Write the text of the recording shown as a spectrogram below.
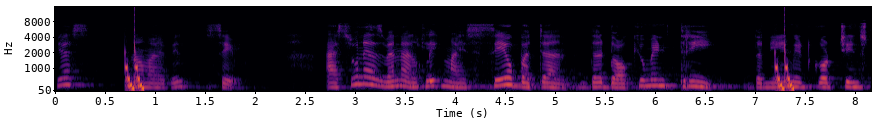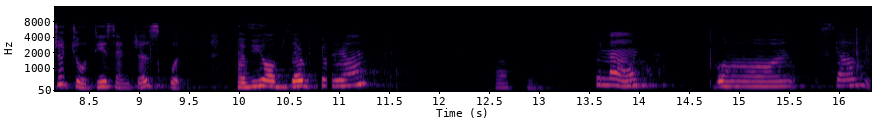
Yes, now I will save. As soon as when I'll click my save button, the document 3, the name it got changed to Jyoti Central School. Have you observed children? Okay. So now uh, some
